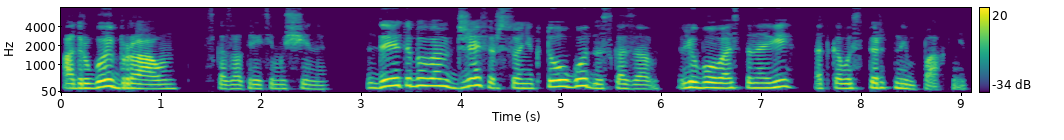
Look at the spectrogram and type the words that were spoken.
а другой Браун, — сказал третий мужчина. Да это бы вам в Джефферсоне кто угодно сказал. Любого останови, от кого спиртным пахнет.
